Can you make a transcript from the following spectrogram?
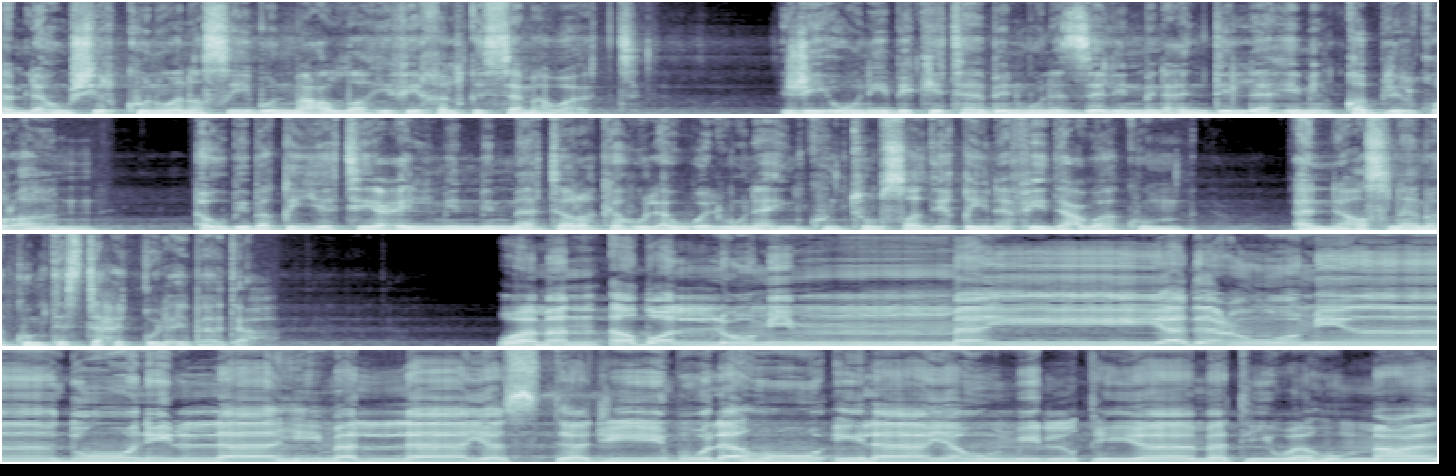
أم لهم شرك ونصيب مع الله في خلق السماوات؟ جيئوني بكتاب منزل من عند الله من قبل القرآن أو ببقية علم مما تركه الأولون إن كنتم صادقين في دعواكم أن أصنامكم تستحق العبادة. ومن أضل ممن يدعو من دون الله من لا يستجيب له إلى يوم القيامة وهم عن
